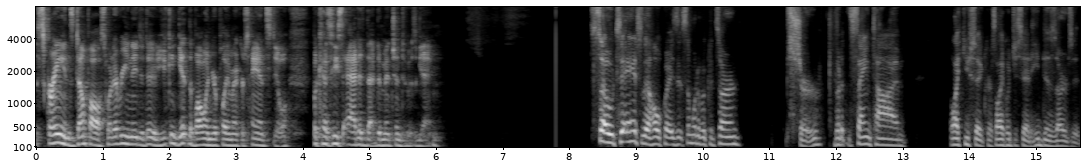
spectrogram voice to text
Screens, dump offs, whatever you need to do, you can get the ball in your playmaker's hand still because he's added that dimension to his game. So to answer the whole question, is it somewhat of a concern? Sure, but at the same time, like you said, Chris, like what you said, he deserves it.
